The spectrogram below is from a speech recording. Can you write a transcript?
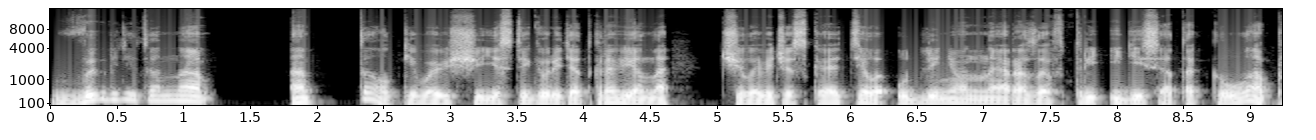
Выглядит она отталкивающе, если говорить откровенно. Человеческое тело, удлиненное раза в три и десяток лап.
